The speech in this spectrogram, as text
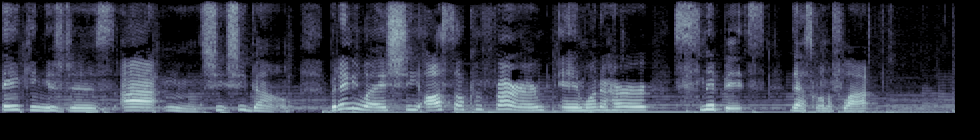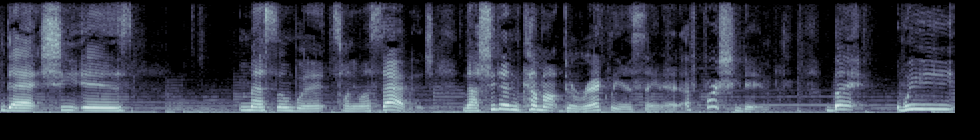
thinking is just, ah, mm, she she gone. But anyway, she also confirmed in one of her snippets that's gonna flop that she is messing with 21 Savage. Now she didn't come out directly and say that. Of course she didn't. But we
